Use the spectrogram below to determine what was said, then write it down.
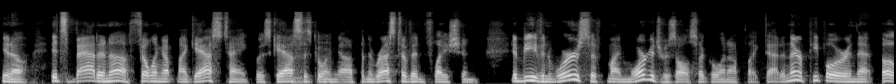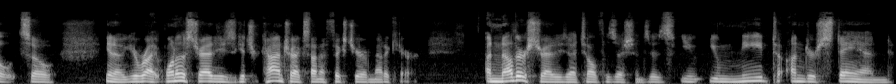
You know, it's bad enough filling up my gas tank was gas mm-hmm. is going up and the rest of inflation. It'd be even worse if my mortgage was also going up like that. And there are people who are in that boat. So, you know, you're right. One of the strategies is get your contracts on a fixed year of Medicare. Another strategy I tell physicians is you you need to understand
